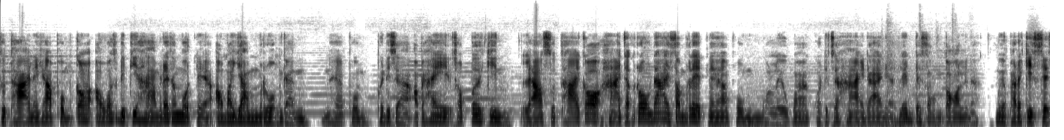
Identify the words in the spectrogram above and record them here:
สุดท้ายนะครับ ผมก็เอาวัตถุดิบที่หามาได้ทั้งหมดเนี่ยเอามายำรวมกันนะครับผมเพื่อที่จะเอาไปให้ชอปเปอร์กิน แล้วสุดท้ายก็หายจากโรคได้สำเร็จนะครับผมบอกเลยว่ากว่าที่จะหายได้เนี่ยเล่นไป 2 ตอนเลยนะ เมื่อภารกิจเสร็จ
